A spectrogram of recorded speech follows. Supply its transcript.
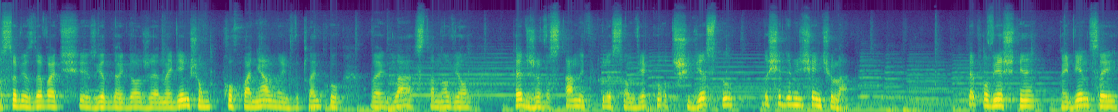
sobie zdawać z jednego, że największą pochłanialność dwutlenku węgla stanowią te drzewostany, które są w wieku od 30 do 70 lat. Te powierzchnie najwięcej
